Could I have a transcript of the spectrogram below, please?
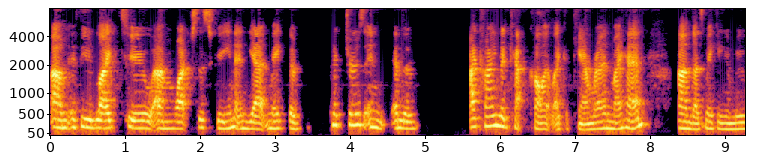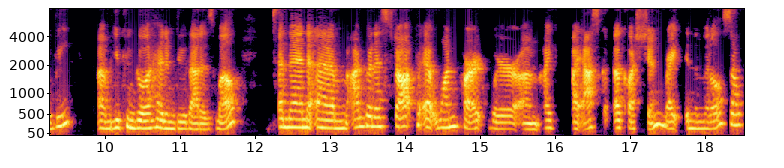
Um, if you'd like to um, watch the screen and yet make the pictures and, and the, I kind of call it like a camera in my head um, that's making a movie. Um, you can go ahead and do that as well. And then um, I'm going to stop at one part where um, I I ask a question right in the middle. So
